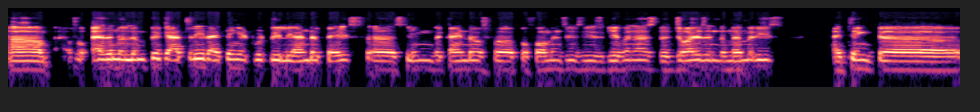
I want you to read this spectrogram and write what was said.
Um, as an Olympic athlete, I think it would be Leander Paes. Uh, seeing the kind of uh, performances he's given us, the joys and the memories, I think uh,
